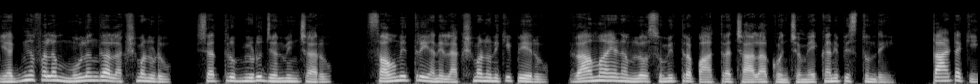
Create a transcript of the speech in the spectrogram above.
యజ్ఞఫలం మూలంగా లక్ష్మణుడు శత్రుఘ్నుడు జన్మించారు. సౌమిత్రి అని లక్ష్మణునికి పేరు. రామాయణంలో సుమిత్ర పాత్ర చాలా కొంచెమే కనిపిస్తుంది. తాటకి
